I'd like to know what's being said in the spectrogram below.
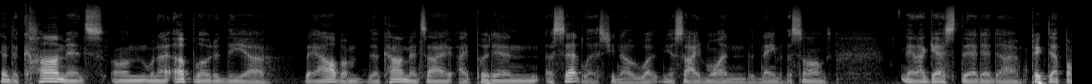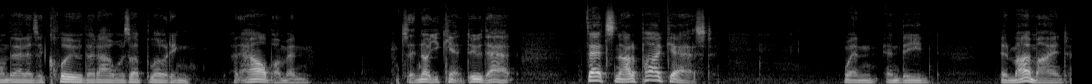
in the comments on when I uploaded the uh, the album, the comments I, I put in a set list, you know, what you know, side one, the name of the songs, and I guess that it uh, picked up on that as a clue that I was uploading an album and said, no, you can't do that. That's not a podcast. When indeed, in my mind,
